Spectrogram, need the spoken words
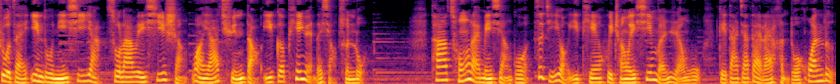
住在印度尼西亚苏拉威西省望崖群岛一个偏远的小村落。他从来没想过自己有一天会成为新闻人物，给大家带来很多欢乐。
